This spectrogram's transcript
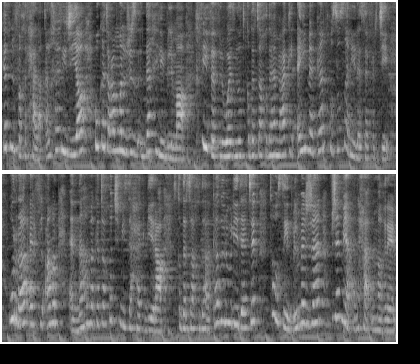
كتنفخ الحلقة الخارجية وكتعمر الجزء الداخلي بالماء. خفيفة في الوزن وتقدر تاخدها معك لأي مكان خصوصا إلى سافرتي والرائع في الأمر أنها ما كتاخدش مساحة كبيرة. تقدر تاخدها كادو لوليداتك توصيل بالمجان في جميع أنحاء المغرب.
